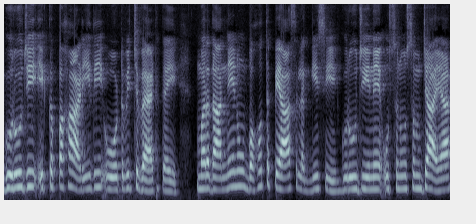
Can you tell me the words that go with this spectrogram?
ਗੁਰੂ ਜੀ ਇੱਕ ਪਹਾੜੀ ਦੀ ਓਟ ਵਿੱਚ ਬੈਠ ਗਏ। ਮਰਦਾਨੇ ਨੂੰ ਬਹੁਤ ਪਿਆਸ ਲੱਗੀ ਸੀ। ਗੁਰੂ ਜੀ ਨੇ ਉਸ ਨੂੰ ਸਮਝਾਇਆ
